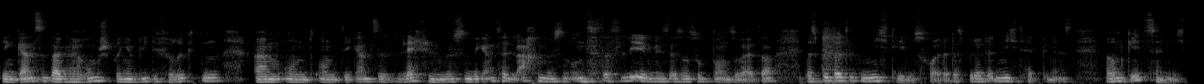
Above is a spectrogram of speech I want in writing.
den ganzen Tag herumspringen wie die Verrückten ähm, und, und die ganze lächeln müssen, die ganze lachen müssen und das Leben ist also super und so weiter. Das bedeutet nicht Lebensfreude, das bedeutet nicht Happiness. Darum geht es ja nicht.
